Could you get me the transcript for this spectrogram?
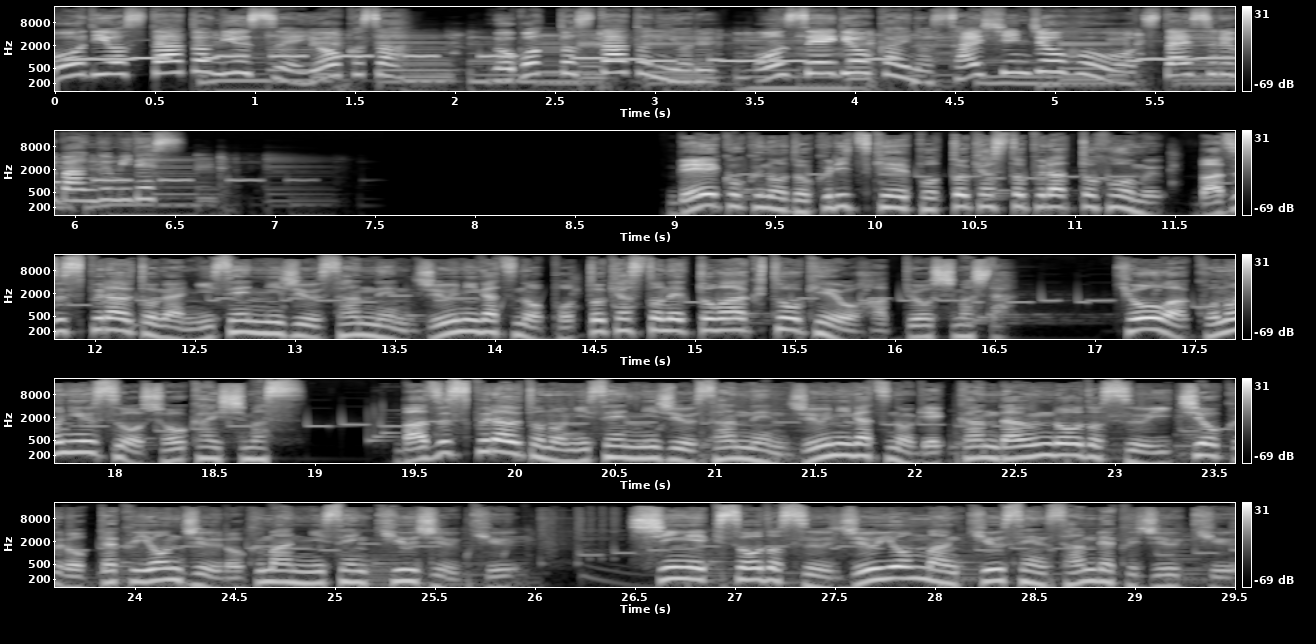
オーディオスタートニュースへようこそ。ロボットスタートによる音声業界の最新情報をお伝えする番組です。米国の独立系ポッドキャストプラットフォームバズスプラウトが2023年12月のポッドキャストネットワーク統計を発表しました。今日はこのニュースを紹介します。バズスプラウトの2023年12月の月間ダウンロード数1億646万2099新エピソード数14万9319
